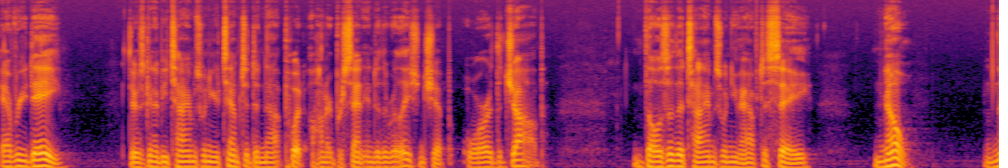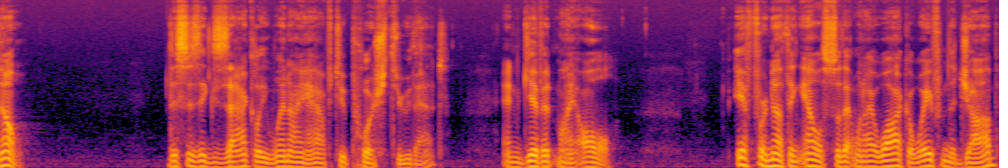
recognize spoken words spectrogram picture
Every day, there's going to be times when you're tempted to not put 100% into the relationship or the job. Those are the times when you have to say, no, no. This is exactly when I have to push through that and give it my all. If for nothing else, so that when I walk away from the job,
